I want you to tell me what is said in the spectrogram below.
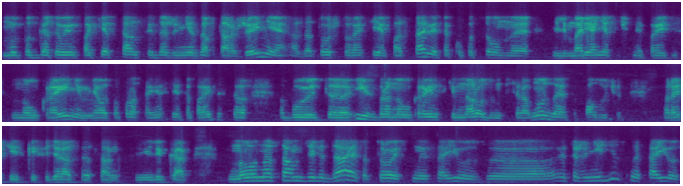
мы подготовим пакет санкций даже не за вторжение, а за то, что Россия поставит оккупационное или марионеточное правительство на Украине. У меня вот вопрос, а если это правительство будет э, избрано украинским народом, все равно за это получит Российской Федерации санкции или как. Но на самом деле, да, этот тройственный союз, э, это же не единственный союз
